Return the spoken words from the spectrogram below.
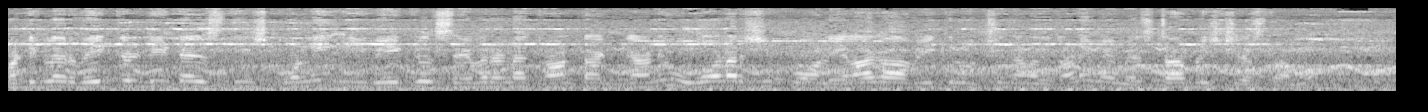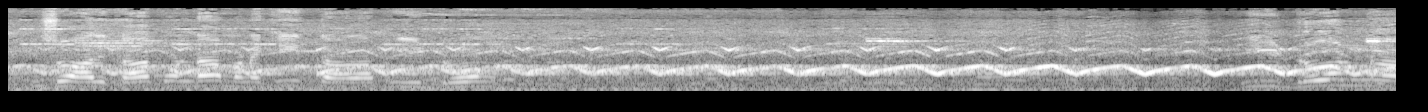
పర్టికులర్ వెహికల్ డీటెయిల్స్ తీసుకొని ఈ వెహికల్స్ ఎవరైనా కాంటాక్ట్ కానీ ఓనర్షిప్ వాళ్ళు ఎలాగ ఆ వెహికల్ వచ్చిందన్నది కానీ మేము ఎస్టాబ్లిష్ చేస్తాము. సో అది కాకుండా మనకి ఈ డ్రోన్ ఈ డ్రోన్ ఆ,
